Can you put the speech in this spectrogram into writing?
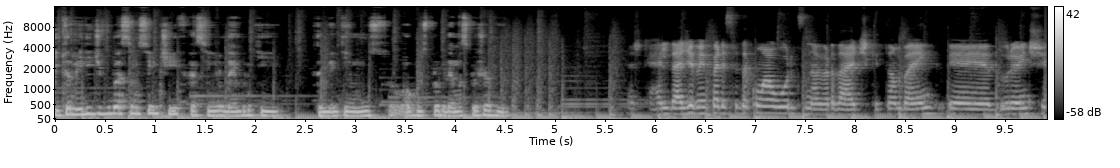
E também de divulgação científica, assim, eu lembro que também tem uns, alguns programas que eu já vi. Acho que a realidade é bem parecida com a URGS, na verdade, que também, é, durante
